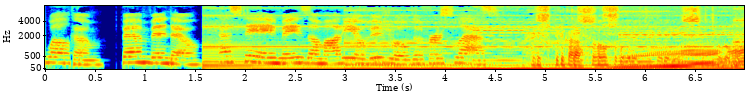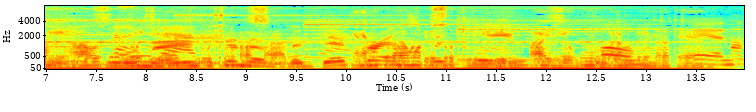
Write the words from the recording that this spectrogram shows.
Welcome. Bem-vindo. Este é mais um audiovisual de First Class. Explicação sobre house foi no último passado. É natural uma pessoa que vive em paz em algum lugar no planeta Terra,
